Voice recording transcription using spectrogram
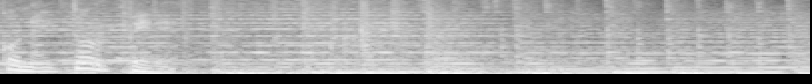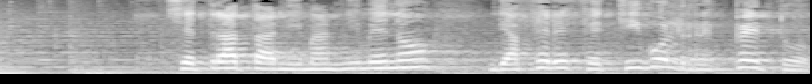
con Aitor Pérez. Se trata ni más ni menos de hacer efectivo el respeto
